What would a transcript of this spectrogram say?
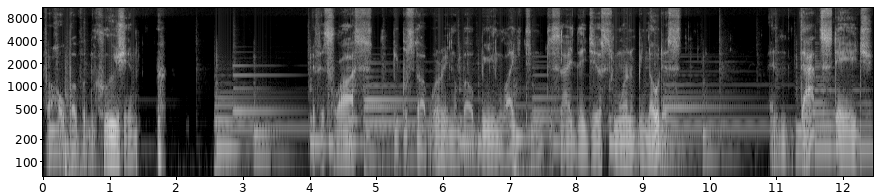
for hope of inclusion. if it's lost, people stop worrying about being liked and decide they just want to be noticed. And that stage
